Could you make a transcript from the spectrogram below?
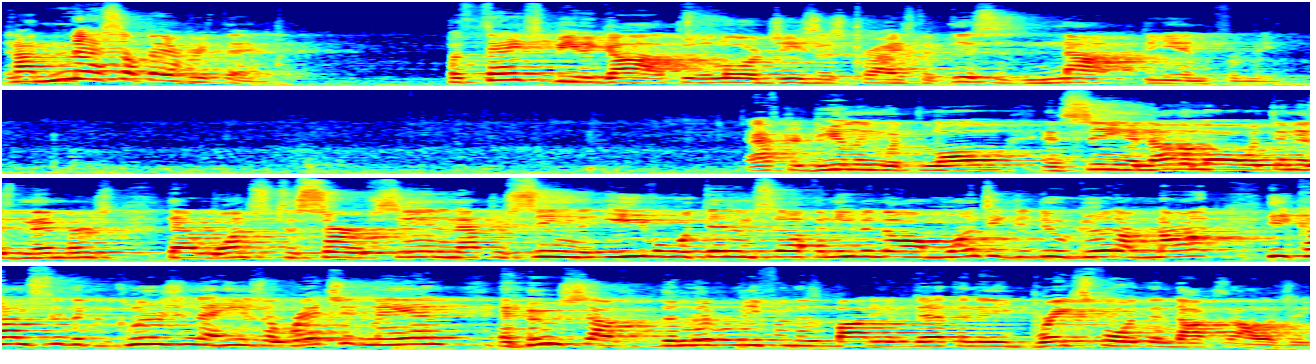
and I mess up everything. But thanks be to God through the Lord Jesus Christ that this is not the end for me. After dealing with law and seeing another law within his members that wants to serve sin, and after seeing the evil within himself, and even though I'm wanting to do good, I'm not, he comes to the conclusion that he is a wretched man, and who shall deliver me from this body of death? And then he breaks forth in doxology.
